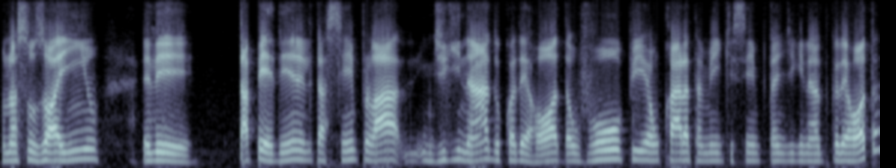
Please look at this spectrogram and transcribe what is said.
o nosso zoinho, ele tá perdendo, ele tá sempre lá indignado com a derrota. O Volpe é um cara também que sempre tá indignado com a derrota.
